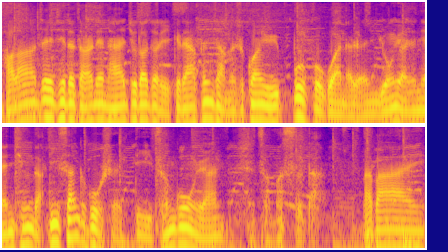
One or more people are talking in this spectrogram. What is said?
好了，这一期的早上电台就到这里，给大家分享的是关于不服管的人永远是年轻的第三个故事：底层公务员是怎么死的。拜拜。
